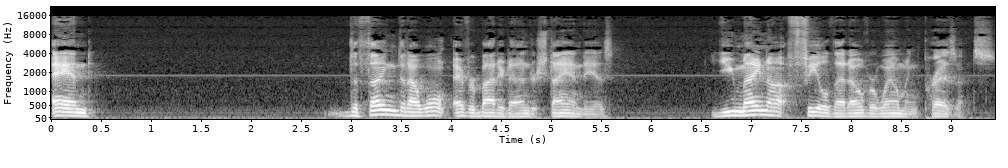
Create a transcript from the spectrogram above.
And the thing that I want everybody to understand is you may not feel that overwhelming presence.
